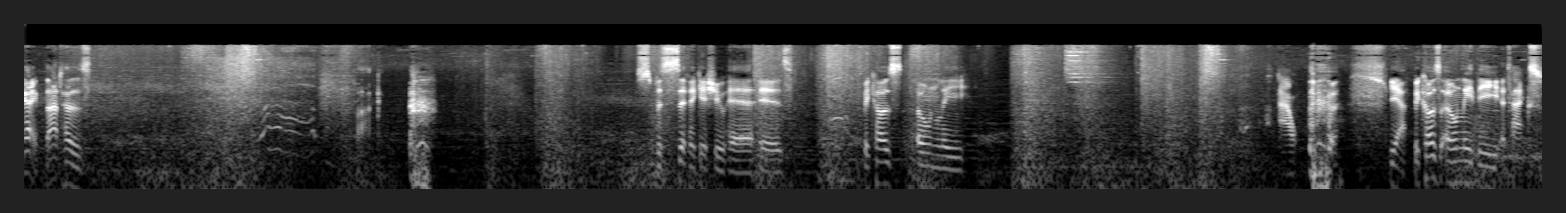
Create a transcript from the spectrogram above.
Okay, that has. Fuck. Specific issue here is because only. Ow. yeah, because only the attacks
